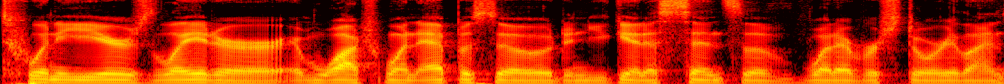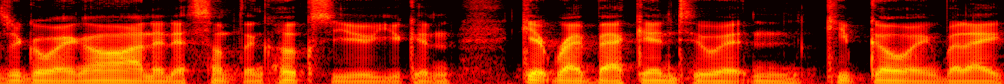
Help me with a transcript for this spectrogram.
20 years later and watch one episode and you get a sense of whatever storylines are going on. And if something hooks you you can get right back into it and keep going. But i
